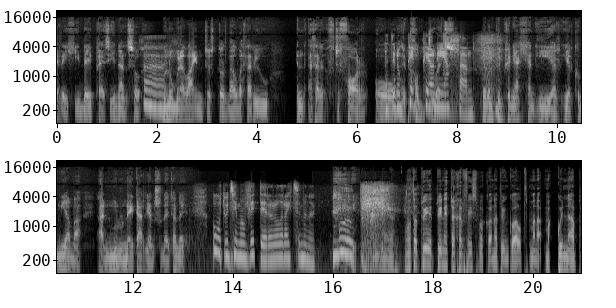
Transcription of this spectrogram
eraill i neu' pres i hunan so... Yy. ...ma' nhw'n mwy ne' lai'n jyst dod fel fatha rhyw yn fatha jyst ffor o... Ydyn nw'n pimpio ni allan. Ie ma' nw'n pimpio ni allan i'r i'r cwmnïa 'ma a ma' nhw'n neud arian trwy neud hynny. O, dwi'n teimlo'n fudur ar ôl yr item yna. Fatha dwi, dwi'n edrych ar Facebook o'n dwi'n gweld ma, na, ma gwynab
